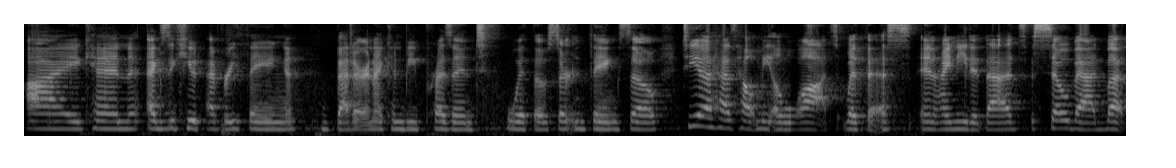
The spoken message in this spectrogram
I can execute everything better and I can be present with those certain things. So Tia has helped me a lot with this and I needed that so bad. But,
